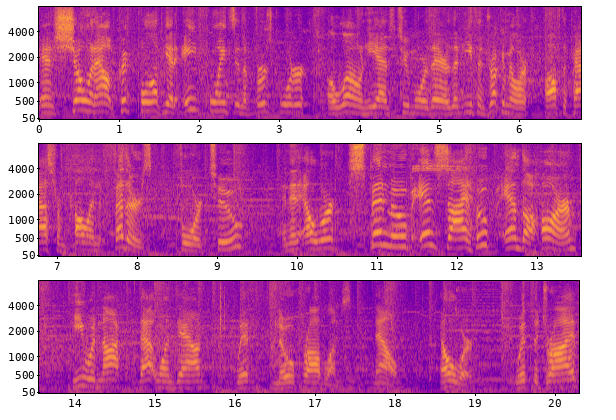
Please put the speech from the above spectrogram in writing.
and showing out? Quick pull up. He had eight points in the first quarter alone. He adds two more there. Then Ethan Druckenmiller off the pass from Colin Feathers for two. And then Elwer, spin move inside, hoop and the harm. He would knock that one down with no problems. Now, Elwer with the drive.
